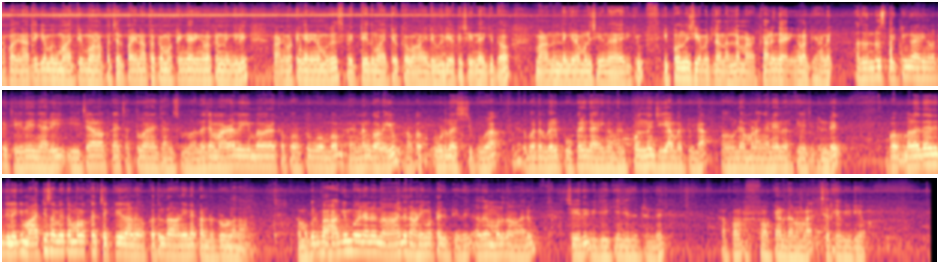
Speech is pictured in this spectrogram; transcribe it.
അപ്പോൾ അതിനകത്തേക്ക് നമുക്ക് മാറ്റം വേണം. അപ്പോൾ ചിലപ്പോൾ അതിനകത്തൊക്കെ മുട്ടയും കാര്യങ്ങളൊക്കെ ഉണ്ടെങ്കിൽ റാണി മുട്ടയും കാര്യങ്ങൾ നമുക്ക് സ്പ്ലിറ്റ് ചെയ്ത് മാറ്റിയൊക്കെ വേണം അതിന്റെ വീഡിയോ ഒക്കെ ചെയ്യുന്നതായിരിക്കും കേട്ടോ വേണമെന്നുണ്ടെങ്കിൽ നമ്മൾ ചെയ്യുന്നതായിരിക്കും. ഇപ്പോൾ ഒന്നും ചെയ്യാൻ പറ്റില്ല. നല്ല മഴക്കാലം കാര്യങ്ങളൊക്കെയാണ്. അതുകൊണ്ട് സ്പ്ലിറ്റും കാര്യങ്ങളൊക്കെ ചെയ്ത് കഴിഞ്ഞാൽ ഈച്ചകളൊക്കെ ചത്തുപോകാൻ ചാൻസ് ഉള്ളൂ. എന്താ വെച്ചാൽ മഴ പെയ്യുമ്പോൾ അവരൊക്കെ പുറത്ത് പോകുമ്പം എണ്ണം കുറയും. അപ്പോൾ കൂട് നശിച്ച് പോവുക. പിന്നെ അതുപോലെ തന്നെ ഉള്ളിൽ പൂപ്പലും കാര്യങ്ങളും വരും. ഇപ്പോൾ ഒന്നും ചെയ്യാൻ പറ്റില്ല അതുകൊണ്ട് നമ്മൾ അങ്ങനെ നിർത്തി വെച്ചിട്ടുണ്ട്. അപ്പം നമ്മൾ അതായത് ഇതിലേക്ക് മാറ്റിയ സമയത്ത് നമ്മളൊക്കെ ചെക്ക് ചെയ്താണ്. ഒക്കത്തിൽ റാണീനെ കണ്ടിട്ടുള്ളതാണ്. നമുക്കൊരു ഭാഗ്യം പോലെയാണ് നാല് റാണിമുട്ട കിട്ടിയത്. അത് നമ്മൾ നാലും ചെയ്ത് വിജയിക്കുകയും ചെയ്തിട്ടുണ്ട്. അപ്പം ഓക്കെയാണ് ഇതാണ് നമ്മളെ ചെറിയ വീഡിയോ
